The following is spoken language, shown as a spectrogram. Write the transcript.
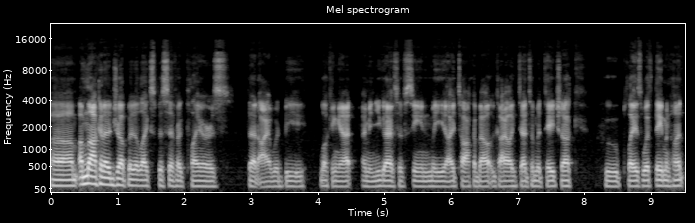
um, I'm not to jump into like specific players that I would be looking at. I mean, you guys have seen me. I talk about a guy like Denton Mateychuk, who plays with Daemon Hunt.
